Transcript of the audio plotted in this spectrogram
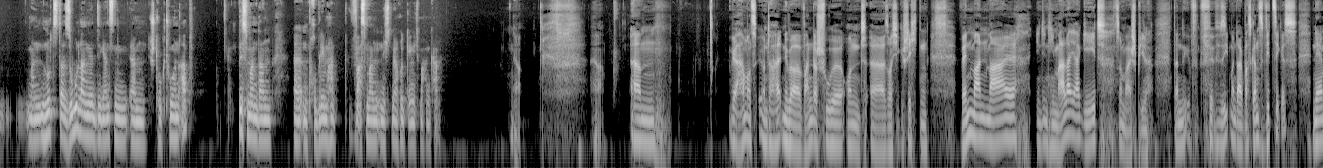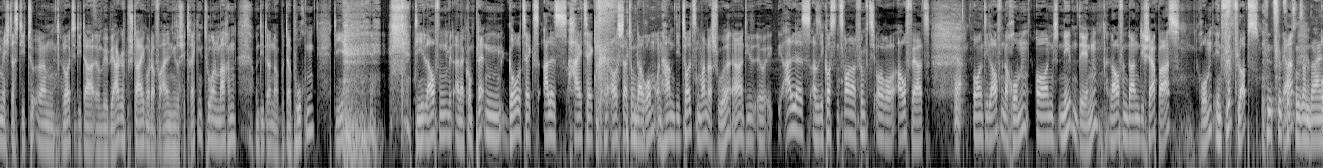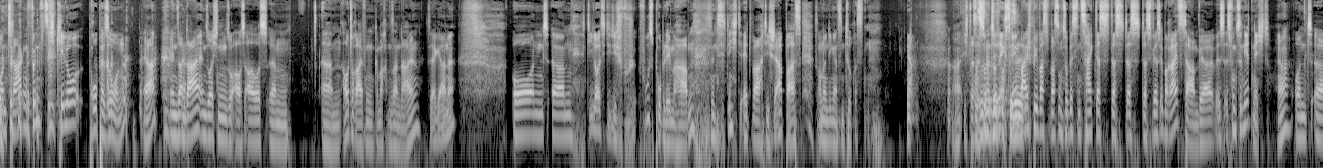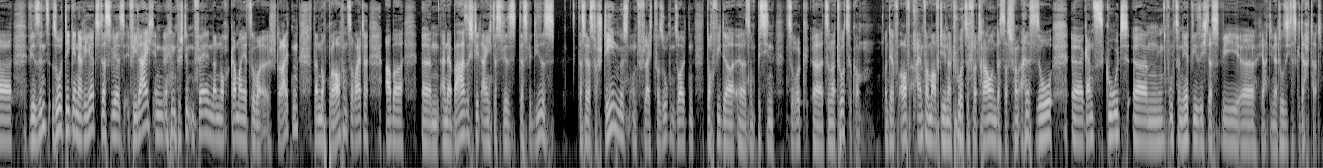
man nutzt da so lange die ganzen ähm, Strukturen ab, bis man dann äh, ein Problem hat, was man nicht mehr rückgängig machen kann. Ja. Ja. Ähm, wir haben uns unterhalten über Wanderschuhe und äh, solche Geschichten. Wenn man mal in den Himalaya geht, zum Beispiel, dann sieht man da was ganz Witziges, nämlich, dass die ähm, Leute, die da irgendwie Berge besteigen oder vor allen Dingen solche Trekkingtouren machen und die dann noch da buchen, die, die laufen mit einer kompletten Gore-Tex, alles Hightech-Ausstattung da rum und haben die tollsten Wanderschuhe, ja, die äh, alles, also die kosten 250 Euro aufwärts ja. und die laufen da rum und neben denen laufen dann die Sherpas rum in Flipflops, in Flipflops ja, und Sandalen und tragen 50 Kilo pro Person, ja, in Sandalen, in solchen so aus aus ähm, ähm, Autoreifen gemachten Sandalen, sehr gerne. Und ähm, die Leute, die die Fußprobleme haben, sind nicht etwa die Sherpas, sondern die ganzen Touristen. Ja. Ja, ich, das, das, ist so, so ein Extrembeispiel, was, was uns so ein bisschen zeigt, dass, dass, dass, dass wir es überreizt haben. Wir, es, es funktioniert nicht. Ja? Und äh, wir sind so degeneriert, dass wir es vielleicht in, in bestimmten Fällen dann noch, kann man jetzt darüber streiten, dann noch brauchen und so weiter. Aber ähm, an der Basis steht eigentlich, dass wir, dass wir dieses dass wir das verstehen müssen und vielleicht versuchen sollten, doch wieder äh, so ein bisschen zurück äh, zur Natur zu kommen und auf, einfach mal auf die Natur zu vertrauen, dass das schon alles so äh, ganz gut ähm, funktioniert, wie sich das, wie äh, ja, die Natur sich das gedacht hat.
